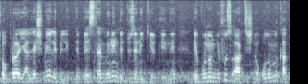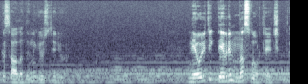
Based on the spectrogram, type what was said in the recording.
toprağa yerleşmeyle birlikte beslenmenin de düzene girdiğini ve bunun nüfus artışına olumlu katkı sağladığını gösteriyor. Neolitik devrim nasıl ortaya çıktı?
